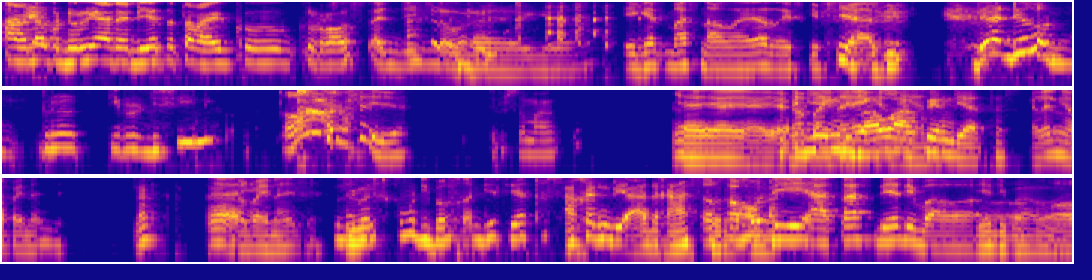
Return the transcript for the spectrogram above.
aku udah peduli ada dia tetap aku cross anjing Ingat mas namanya Rizky Fiali. dia dia lo bener tidur di sini kok Oh, masa iya? terus sama aku Ya ya ya ya. tapi dia yang di bawah aku yang di atas Kalian ngapain aja? Eh, Ngapain aja? Gimana? Kamu di bawah dia di atas. aku kan di ada kasur Oh, kamu Oh, di atas, dia di bawah. Dia di bawah. Oh,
